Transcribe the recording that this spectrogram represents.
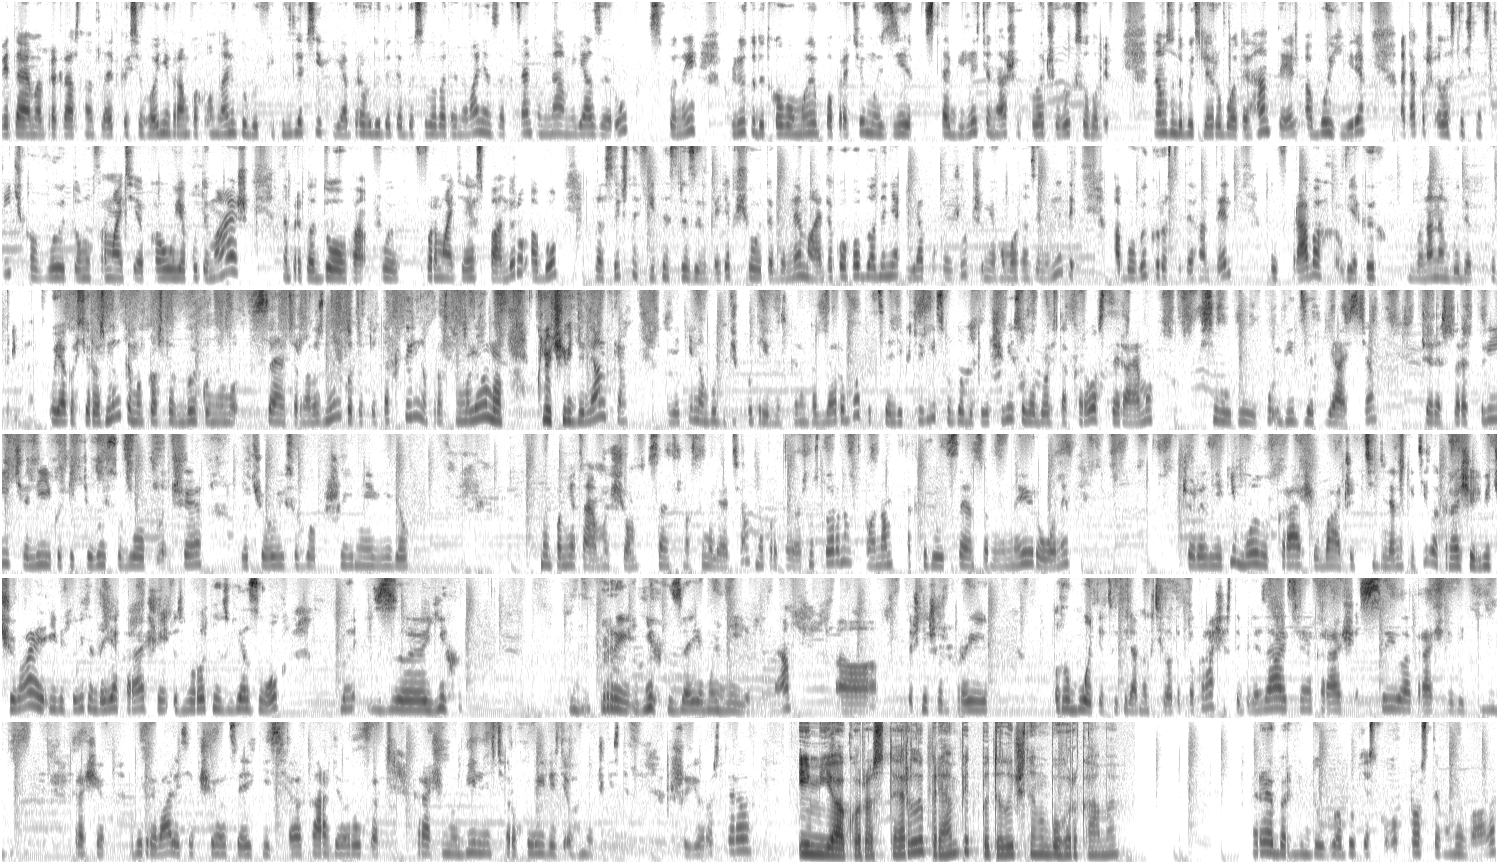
Вітаю, моя прекрасна атлетка. Сьогодні в рамках онлайн-клубу Фітнес для всіх я проведу для тебе силове тренування з акцентом на м'язи рук, спини. Плюс додатково ми попрацюємо зі стабільністю наших плечових суглобів. Нам знадобиться для роботи гантель або гіря, а також еластична стрічка в тому форматі, яку, ти маєш, наприклад, довга в форматі еспандеру або класична фітнес-резинка. Якщо у тебе немає такого обладнання, я покажу, чим його можна замінити або використати гантель у вправах, в яких вона нам буде потрібна. У якості розминки ми просто виконуємо сенсорну розминку, тобто тактильно простимулюємо ключові ділянки, які нам будуть потрібні, скажімо так, для роботи. Це ліктьові суглоби, плечові суглоби. Ось так розтираємо всю руку від зап'ястя через передпліччя, лікоть, ліктьовий суглоб, плече, плечовий суглоб, шийний відділ. Ми пам'ятаємо, що сенсорна стимуляція на протилежну сторону вона активує сенсорні нейрони, через які мозок краще бачить ці ділянки тіла, краще їх відчуває і відповідно дає кращий зворотний зв'язок з їх при їх взаємодії, да? а, точніше при роботі цих ділянок тіла, тобто краща стабілізація, краща сила, краще від краще витривалість, якщо це якісь е, кардіорухи, краща мобільність, рухливість, гнучкість. Шию розтерли. І м'яко розтерли прямо під потиличними бугорками. Реберні дуги обов'язково простимулювали.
